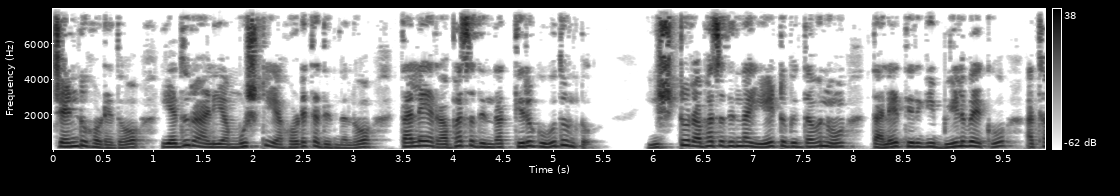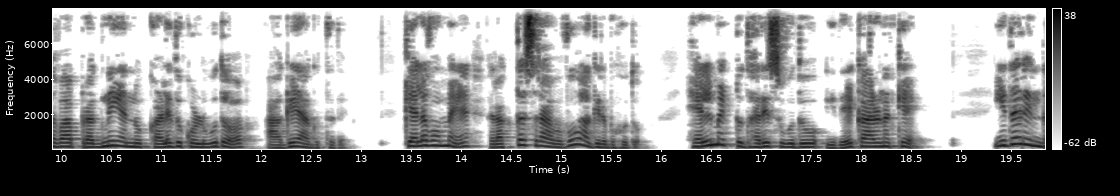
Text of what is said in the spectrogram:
ಚೆಂಡು ಹೊಡೆದೋ, ಎದುರಾಳಿಯ ಮುಷ್ಟಿಯ ಹೊಡೆತದಿಂದಲೋ ತಲೆ ರಭಸದಿಂದ ತಿರುಗುವುದುಂಟು. ಇಷ್ಟು ರಭಸದಿಂದ ಏಟು ಬಿದ್ದವನು ತಲೆ ತಿರುಗಿ ಬೀಳಬೇಕು ಅಥವಾ ಪ್ರಜ್ಞೆಯನ್ನು ಕಳೆದುಕೊಳ್ಳುವುದೋ ಆಗೇ ಆಗುತ್ತದೆ. ಕೆಲವೊಮ್ಮೆ ರಕ್ತಸ್ರಾವವೂ ಆಗಿರಬಹುದು. ಹೆಲ್ಮೆಟ್ಟು ಧರಿಸುವುದು ಇದೇ ಕಾರಣಕ್ಕೆ. ಇದರಿಂದ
